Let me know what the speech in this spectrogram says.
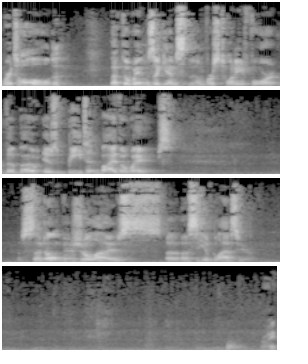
We're told that the wind's against them. Verse 24 the boat is beaten by the waves. So don't visualize a, a sea of glass here. Right?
